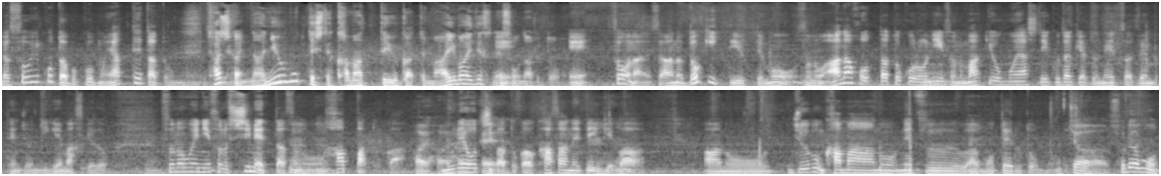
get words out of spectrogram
だそういうことは僕もやってたと思うんですよ。確かに何をもってして窯っていうかっても曖昧ですね、ええ。そうなると。ええ、そうなんです。あの土器って言ってもその穴掘ったところにその薪を燃やしていくだけだと熱は全部天井に逃げますけどその上にその湿ったそうんうん。の葉っぱとかはいはいはい。濡れ落ち葉とかを重ねていけば、あの十分釜の熱は持てると思うじゃあそれはもう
